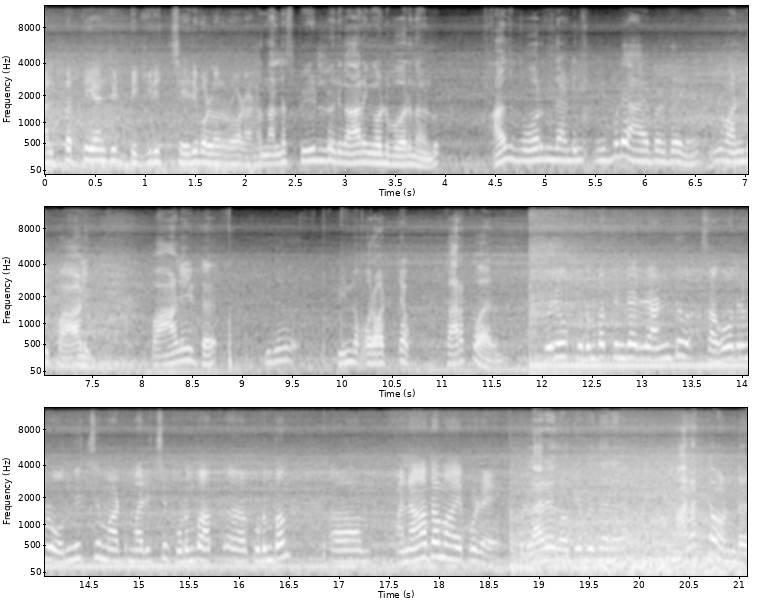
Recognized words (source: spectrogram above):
നാൽപ്പത്തിയഞ്ച് ഡിഗ്രി ചെരിവുള്ള ഒരു റോഡാണ്. നല്ല സ്പീഡിൽ ഒരു കാർ ഇങ്ങോട്ട് പോരുന്നുണ്ട് അത് പോരുന്നതാണ്ട് ഇവിടെ ആയപ്പോഴത്തേക്കും ഈ വണ്ടി പാളി. പാളിയിട്ട് ഇത് പിന്നെ ഒരൊറ്റ കറക്കമായിരുന്നു. ഒരു കുടുംബത്തിന്റെ രണ്ട് സഹോദരങ്ങൾ ഒന്നിച്ച് മരിച്ച് കുടുംബ കുടുംബം അനാഥമായപ്പോഴേ. പിള്ളേരെ നോക്കിയപ്പോഴത്തേന് അനക്കമുണ്ട്.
